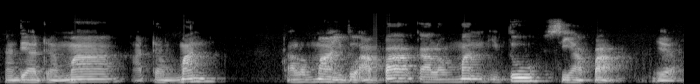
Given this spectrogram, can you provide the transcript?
Nanti ada ma ada man kalau ma itu apa kalau man itu siapa ya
